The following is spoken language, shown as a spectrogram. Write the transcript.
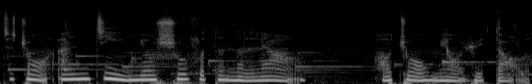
这种安静又舒服的能量，好久没有遇到了。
